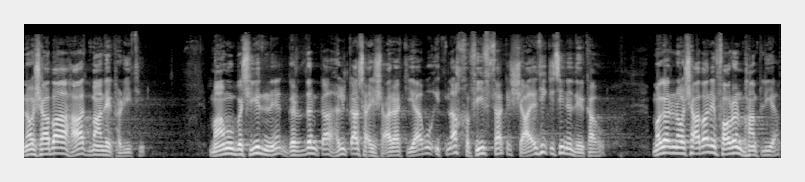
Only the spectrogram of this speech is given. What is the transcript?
नौशाबा हाथ बांधे खड़ी थी। मामू बशीर ने गर्दन का हल्का सा इशारा किया। वो इतना खफीफ था कि शायद ही किसी ने देखा हो। मगर नौशाबा ने फ़ौर भांप लिया।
